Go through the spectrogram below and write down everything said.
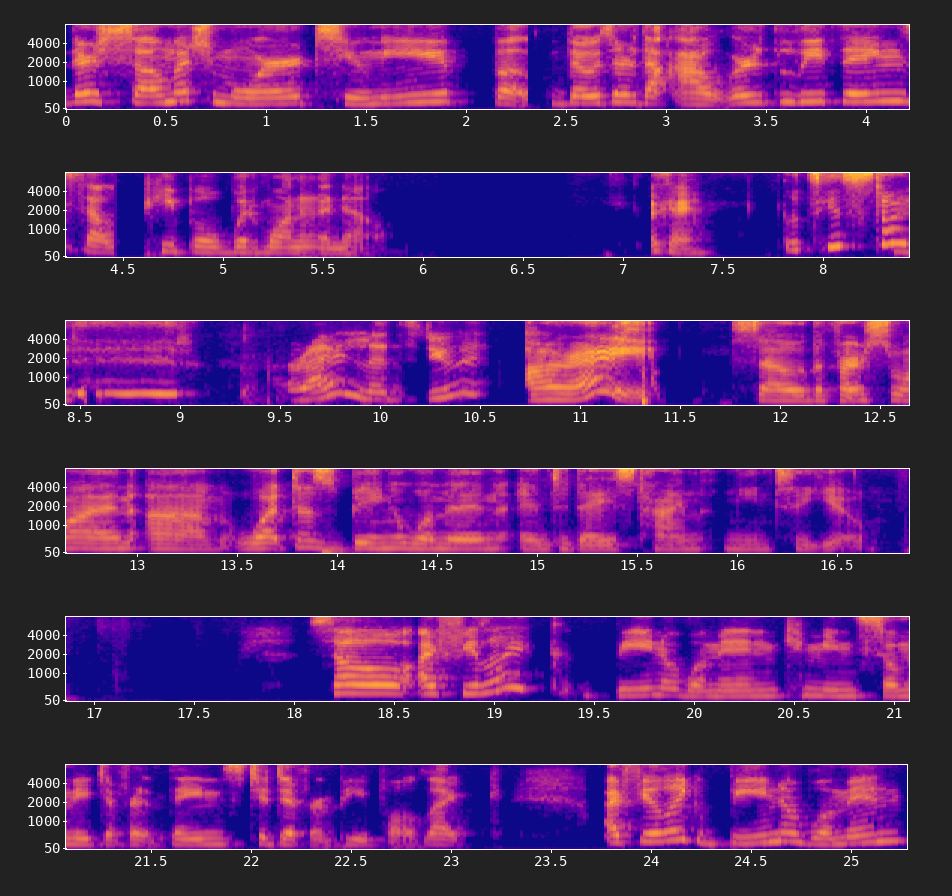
there's so much more to me, but those are the outwardly things that people would want to know. Okay, let's get started. All right, let's do it. All right. So the first one, um, what does being a woman in today's time mean to you? So I feel like being a woman can mean so many different things to different people. Like I feel like being a woman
